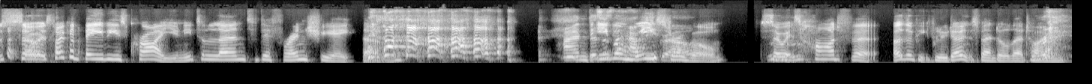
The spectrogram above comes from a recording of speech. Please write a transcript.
So it's like a baby's cry. You need to learn to differentiate them. and This even we growl. struggle. So it's hard for other people who don't spend all their time Right.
